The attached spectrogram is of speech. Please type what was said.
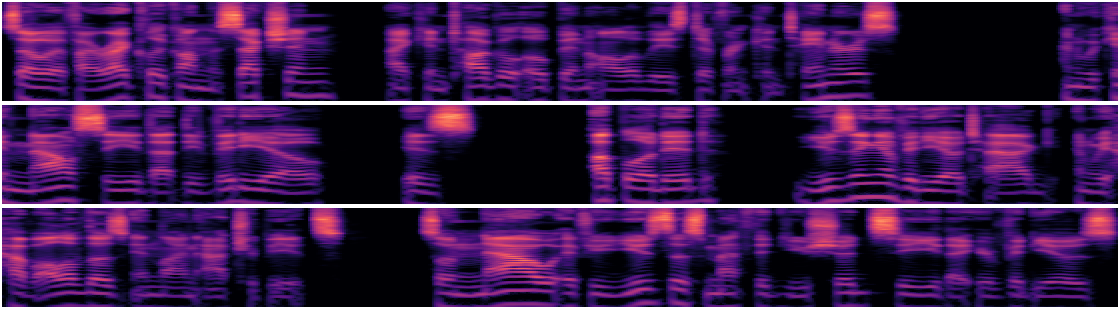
So if I right click on the section, I can toggle open all of these different containers. And we can now see that the video is uploaded using a video tag, and we have all of those inline attributes. So now if you use this method, you should see that your videos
